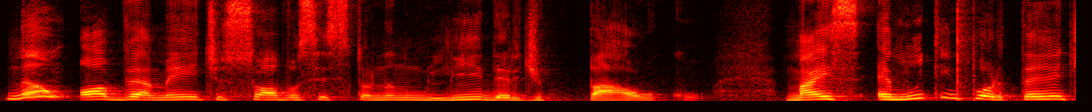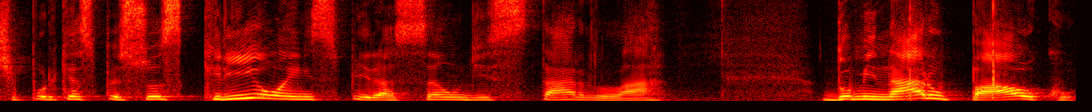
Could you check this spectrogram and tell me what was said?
não obviamente só você se tornando um líder de palco, mas é muito importante porque as pessoas criam a inspiração de estar lá. Dominar o palco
